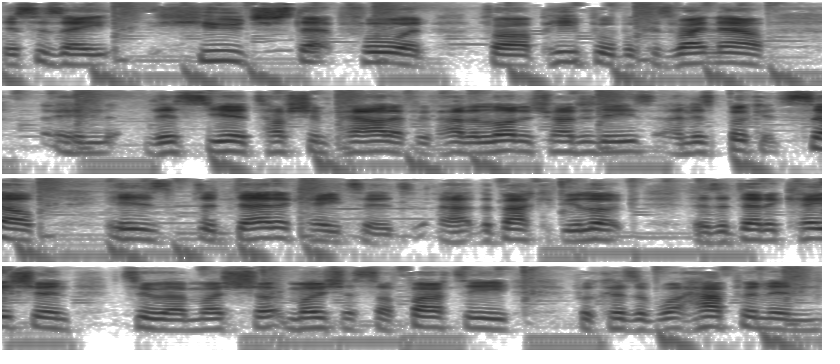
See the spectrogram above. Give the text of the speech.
This is a huge step forward for our people because right now in this year, Tav Shin Pei we've had a lot of tragedies, and this book itself is dedicated. At the back, if you look, there's a dedication to uh, Moshe, Moshe Safarti because of what happened in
